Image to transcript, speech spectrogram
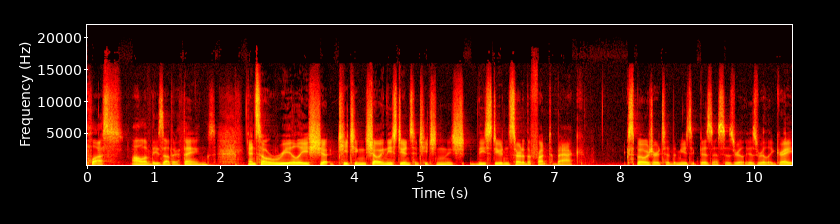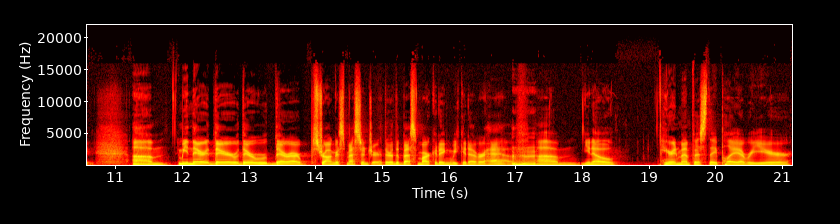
plus all of these other things. And so, really sh- teaching, showing these students and teaching these, these students sort of the front to back exposure to the music business is really is really great. Um, I mean, they're they're they're they're our strongest messenger. They're the best marketing we could ever have. Um, you know, here in Memphis, they play every year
